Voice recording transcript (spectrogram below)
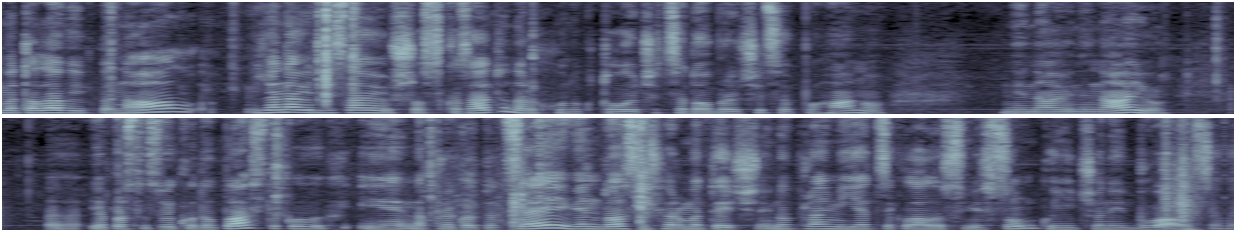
Тут металевий пенал. Я навіть не знаю, що сказати на рахунок того, чи це добре, чи це погано. Не знаю, не знаю. Е, Я просто звикла до пластикових, і, наприклад, оцей він досить герметичний. Ну, принаймні, я це клала собі в сумку, нічого не відбувалося.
